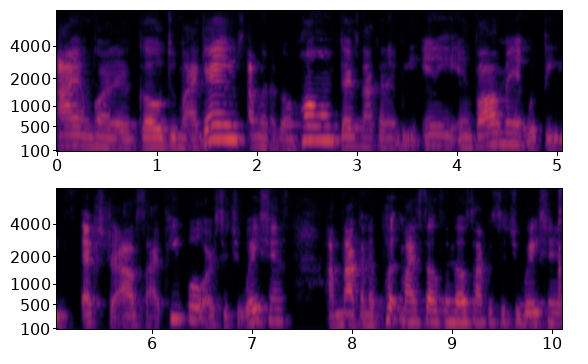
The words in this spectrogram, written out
I am going to go do my games. I'm going to go home. There's not going to be any involvement with these extra outside people or situations. I'm not going to put myself in those type of situations.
